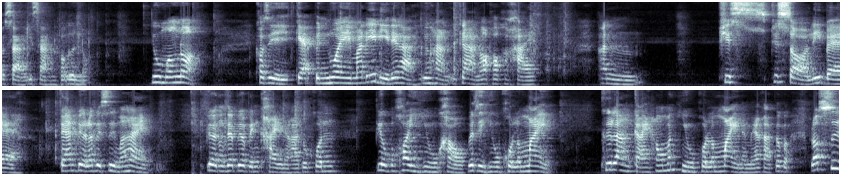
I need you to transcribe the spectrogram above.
ภาษาอีสานเขาเอิ้นเนาะอยู่เมืองนอกเขาสิแกะเป็นหน่วยมาดีดีด้อค่ะ อยู่ห่างอีกาเนาะเขาขาย อันพิซพิซซอรี่แบร์แฟนเปียวแล้วไปซื้อมาให้เปียวตั้งแต่เปียวเป็นไข่นะคะ ทุกคนเปียวบ่ค่อยหิวเขาเปียวสิหิวผลไม้คือร่างกายเฮามันหิวผลไม้นะแม่ค่ะเปียวก็เราซื้อ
